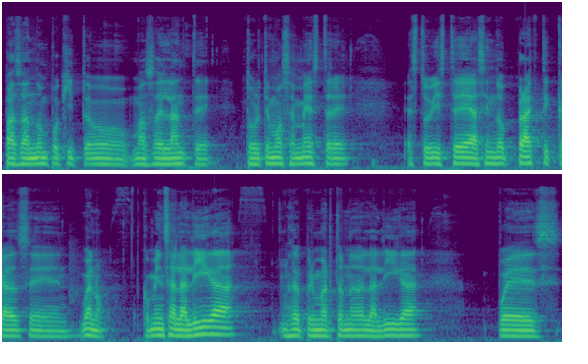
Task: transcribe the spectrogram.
pasando un poquito más adelante, tu último semestre estuviste haciendo prácticas en, bueno, comienza la liga, es el primer torneo de la liga, pues,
